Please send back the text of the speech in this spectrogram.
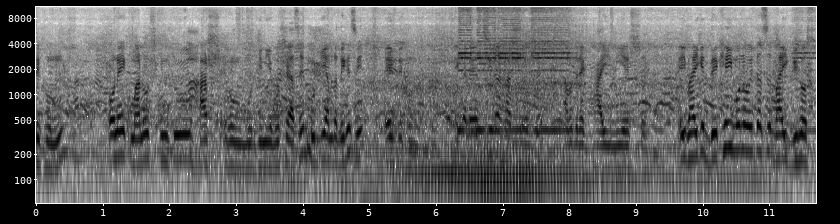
দেখুন অনেক মানুষ কিন্তু হাঁস এবং মুরগি নিয়ে বসে আছে। মুরগি আমরা দেখেছি এই দেখুন। এখানে চীনা হাঁস রয়েছে আমাদের এক ভাই নিয়ে এসছে। এই ভাইকে দেখেই মনে হইতেছে ভাই গৃহস্থ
